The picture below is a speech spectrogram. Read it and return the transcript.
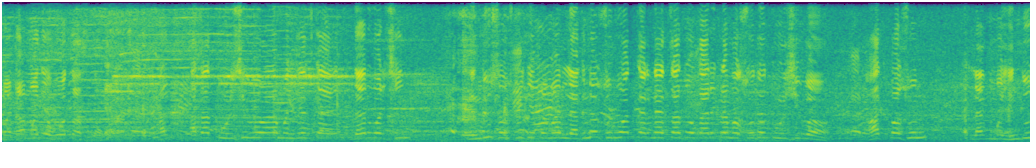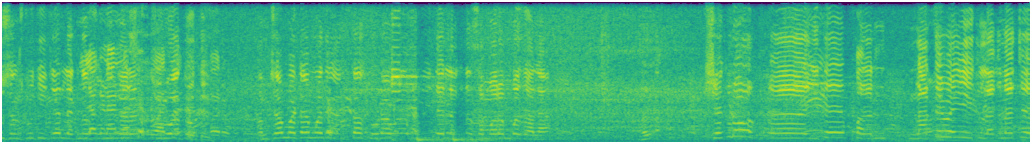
मठामध्ये होत असतात. आता तुळशी विवाह म्हणजेच काय? दरवर्षी हिंदू संस्कृतीप्रमाणे लग्न सुरुवात करण्याचा जो कार्यक्रम असतो तो तुळशी विवाह. आजपासून लग्न हिंदू संस्कृतीचे लग्न सुरुवात होते. आमच्या मठामध्ये आत्ता थोडा वेळापूर्वी इथे लग्न समारंभ झाला. शेकडो इथे नातेवाईक लग्नाचे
